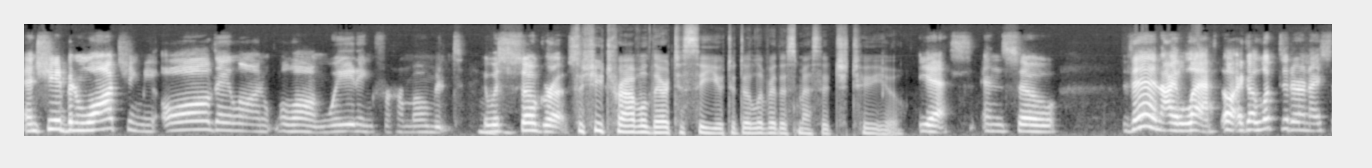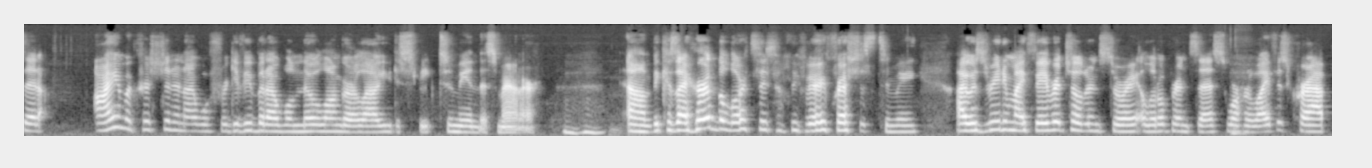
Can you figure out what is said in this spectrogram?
and she had been watching me all day long, long waiting for her moment. Mm-hmm. It was mm-hmm. so gross. So she traveled there to see you to deliver this message to you. Yes, and so then I left. Oh, I looked at her and I said, "I am a Christian and I will forgive you, but I will no longer allow you to speak to me in this manner." Mm-hmm. Um, because I heard the Lord say something very precious to me. I was reading my favorite children's story, A Little Princess, where her life is crap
